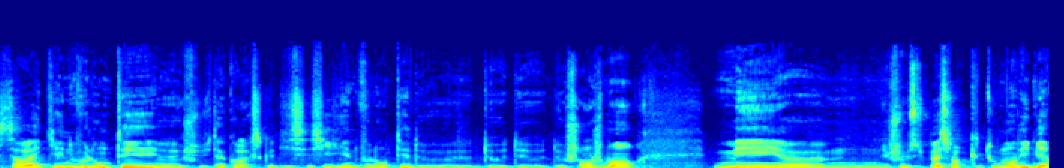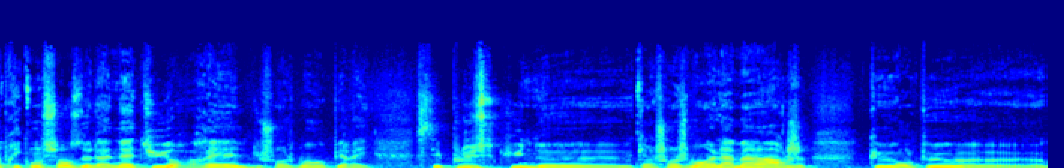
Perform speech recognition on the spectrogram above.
C'est vrai qu'il y a une volonté, euh, je suis d'accord avec ce que dit Cécile, il y a une volonté de, de, changement, mais euh, je ne suis pas sûr que tout le monde ait bien pris conscience de la nature réelle du changement opéré. C'est plus qu'un changement à la marge qu'on peut, euh,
